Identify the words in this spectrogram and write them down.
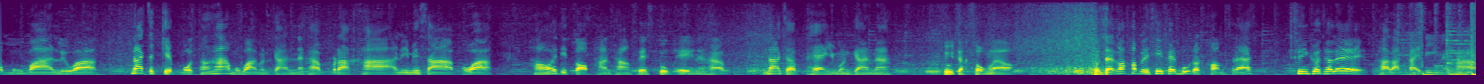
บหมู่บ้านหรือว่าน่าจะเก็บหมดทั้ง 5 หมู่บ้านเหมือนกันนะครับ ราคาอันนี้ไม่ทราบ เพราะว่าเขาให้ติดต่อผ่านทาง Facebook เองนะครับ น่าจะแพงอยู่เหมือนกันนะ ดูจากทรงแล้ว สนใจก็เข้าไปที่ facebook.com slash s i n c r o t e l e p a r a g l i d i n g นะครับ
